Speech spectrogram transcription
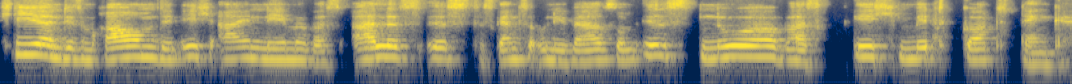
Hier in diesem Raum, den ich einnehme, was alles ist, das ganze Universum ist nur, was ich mit Gott denke.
